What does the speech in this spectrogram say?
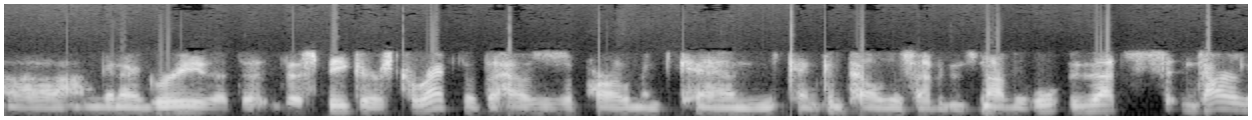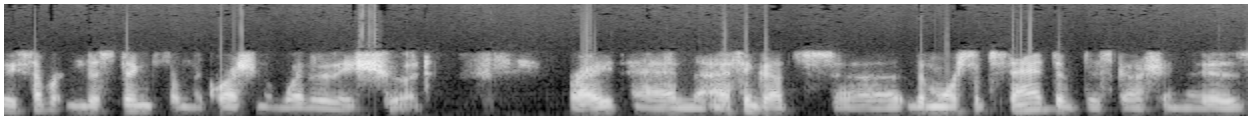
uh, I'm going to agree that the, the Speaker is correct that the Houses of Parliament can can compel this evidence. Now, that's entirely separate and distinct from the question of whether they should, right? And I think that's uh, the more substantive discussion is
